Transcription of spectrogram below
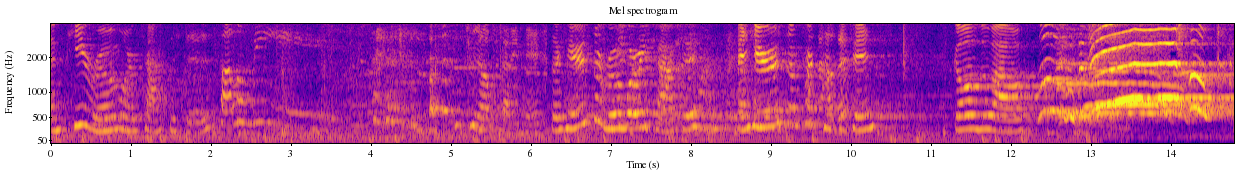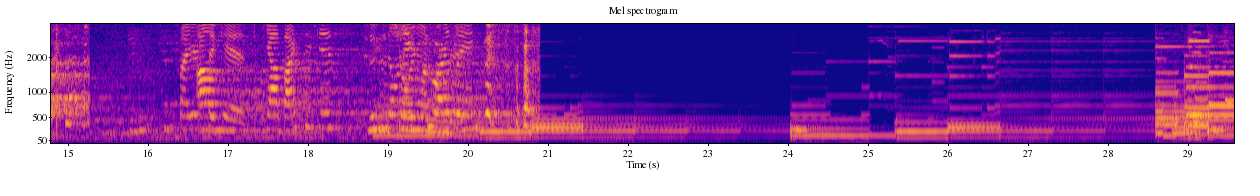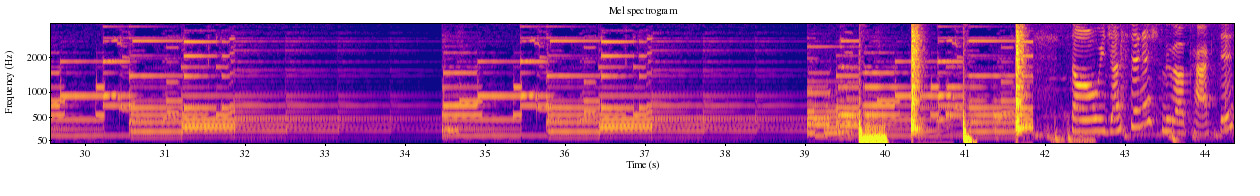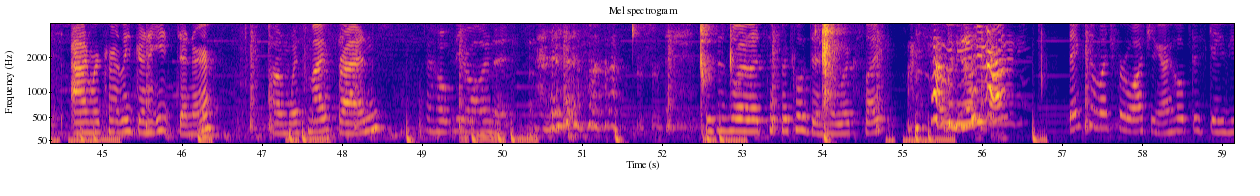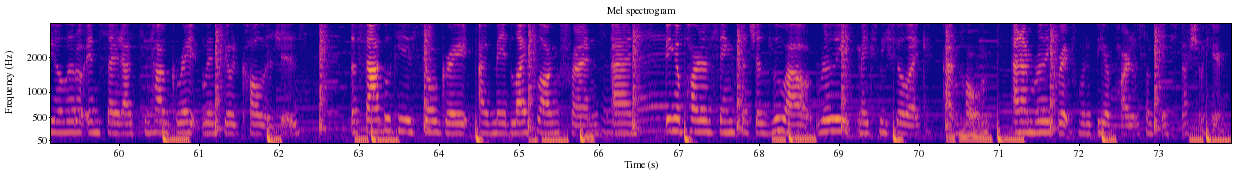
MP room or practices. Follow me. Do not put that in there. So here's the room where we practice, and here are some participants. Go luau. buy your um, tickets. Yeah, buy tickets. This is Donate showing to Monday. our link. So we just finished luau practice, and we're currently gonna eat dinner um, with my friends. I hope you're all in it. this is what a typical dinner looks like. Thanks so much for watching. I hope this gave you a little insight as to how great Linfield College is. The faculty is so great. I've made lifelong friends, and being a part of things such as Luau really makes me feel like I'm home. And I'm really grateful to be a part of something special here.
